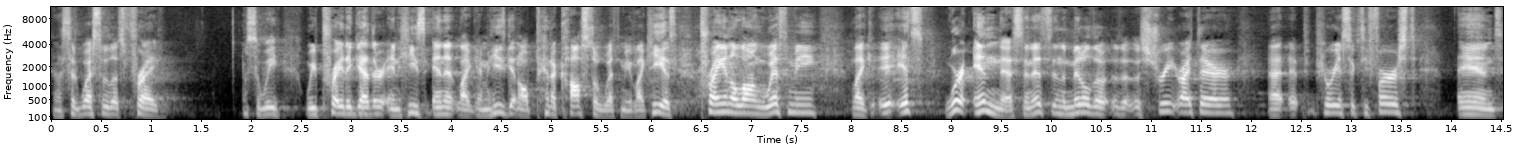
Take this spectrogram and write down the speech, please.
And I said, Wesley, let's pray. So we, we pray together, and he's in it like, I mean, he's getting all Pentecostal with me. Like, he is praying along with me. Like, it, it's, we're in this, and it's in the middle of the, the, the street right there at, at Peoria 61st. And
